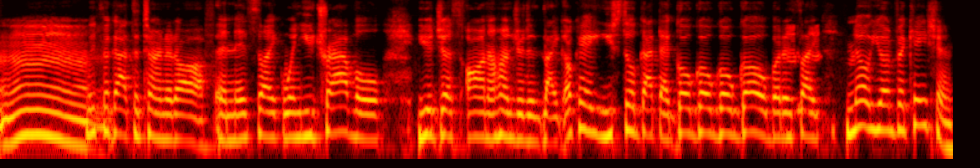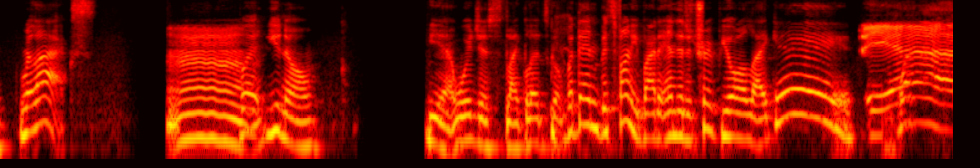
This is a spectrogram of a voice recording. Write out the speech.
Mm. We forgot to turn it off. And it's like when you travel, you're just on a hundred and like, okay, you still got that go, go, go, go. But it's like, no, you're on vacation. Relax. Mm. But you know, yeah, we're just like, let's go. But then it's funny, by the end of the trip, you're all like, hey, yeah.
